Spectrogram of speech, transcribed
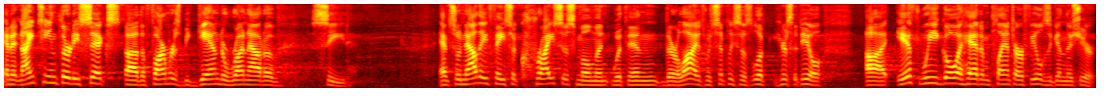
And at 1936, uh, the farmers began to run out of seed. And so now they face a crisis moment within their lives, which simply says, look, here's the deal. Uh, if we go ahead and plant our fields again this year,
